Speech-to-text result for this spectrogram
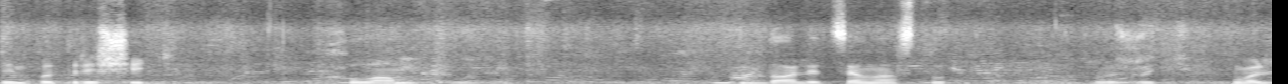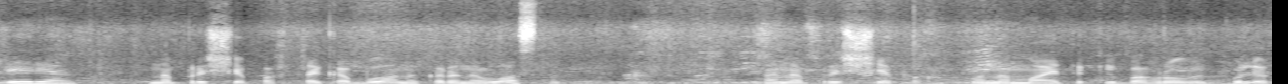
Він потріщить хлам. Далі це в нас тут лежить Валерія. На прищепах така була, на кореневласна. А на прищепах вона має такий багровий колір,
